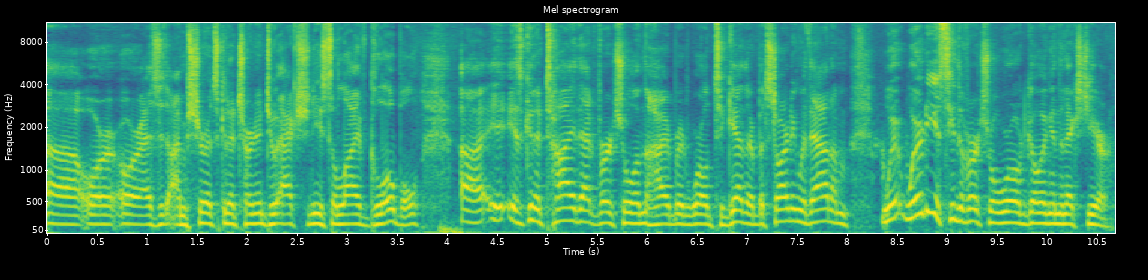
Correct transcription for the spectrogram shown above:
Uh, or, or as it, I'm sure it's going to turn into Actionista Live Global, uh, is going to tie that virtual and the hybrid world together. But starting with Adam, where, where do you see the virtual world going in the next year?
